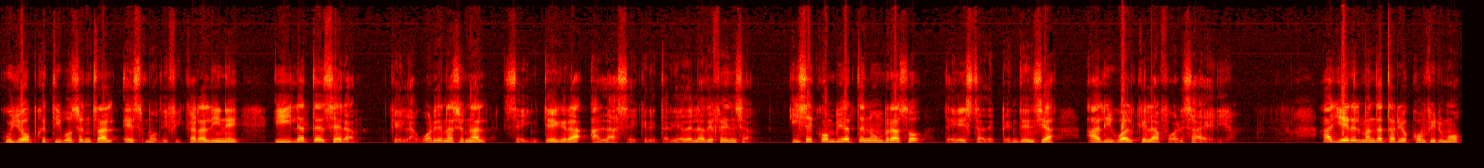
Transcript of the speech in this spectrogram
cuyo objetivo central es modificar al INE, y la tercera, que la Guardia Nacional se integra a la Secretaría de la Defensa y se convierte en un brazo de esta dependencia, al igual que la Fuerza Aérea. Ayer el mandatario confirmó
